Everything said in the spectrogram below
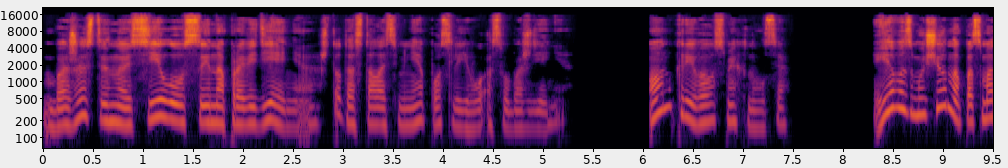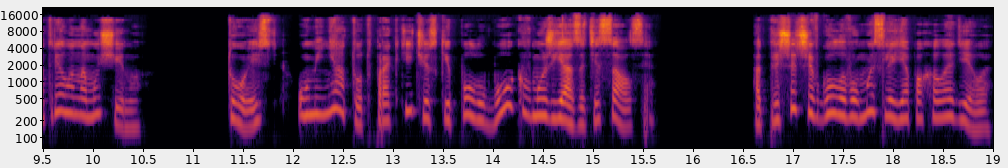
Божественную силу сына провидения, что досталось мне после его освобождения. Он криво усмехнулся. Я возмущенно посмотрела на мужчину. То есть у меня тут практически полубог в мужья затесался. От пришедшей в голову мысли я похолодела.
